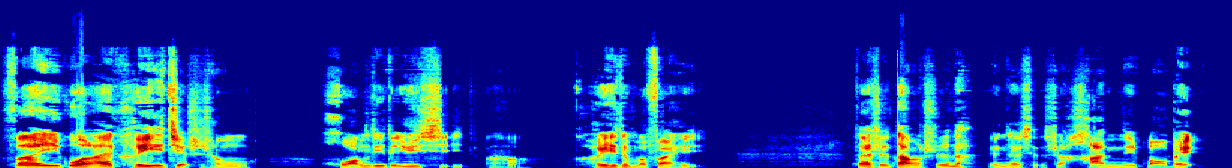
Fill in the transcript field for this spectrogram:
翻译过来可以解释成皇帝的玉玺啊，可以这么翻译。但是当时呢，人家写的是汉内宝贝，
